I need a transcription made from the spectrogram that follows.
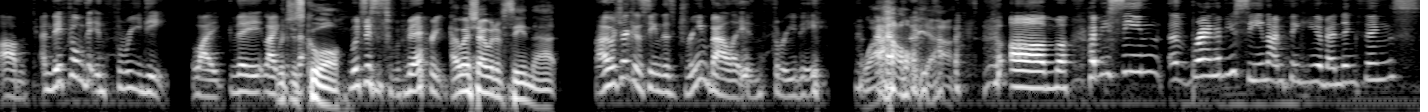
Um and they filmed it in 3D. Like they like which is th- cool. Which is very cool. I wish I would have seen that. I wish I could have seen this dream ballet in 3D. Wow. yeah. Um have you seen uh, Brand, have you seen I'm thinking of ending things?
